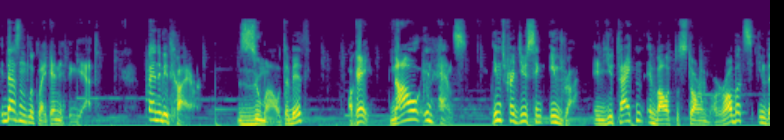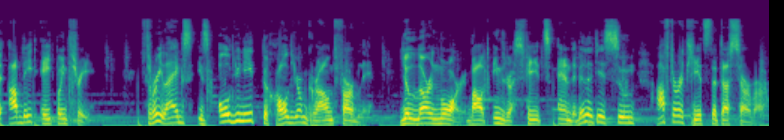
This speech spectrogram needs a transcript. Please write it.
it doesn't look like anything yet. Pen a bit higher. Zoom out a bit. Okay, now enhance. Introducing Indra, a new titan about to storm robots in the update 8.3. Three legs is all you need to hold your ground firmly. You'll learn more about Indra's feats and abilities soon after it hits the test server.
